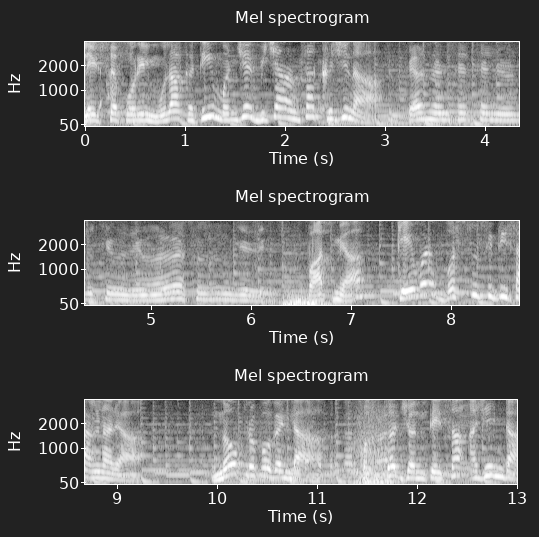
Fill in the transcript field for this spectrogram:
लेट्सअप. वरील मुलाखती म्हणजे विचारांचा खजिना. त्यानंतरच्या निवडणुकीमध्ये मला सोडून गेले. बातम्या केवळ वस्तुस्थिती सांगणाऱ्या. न प्रपोगंडा. फक्त जनतेचा अजेंडा.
